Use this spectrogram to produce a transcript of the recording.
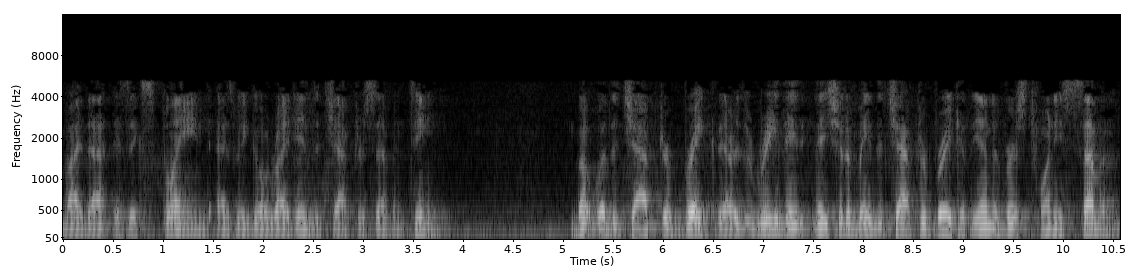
by that is explained as we go right into chapter 17. But with the chapter break there, really they, they should have made the chapter break at the end of verse 27.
